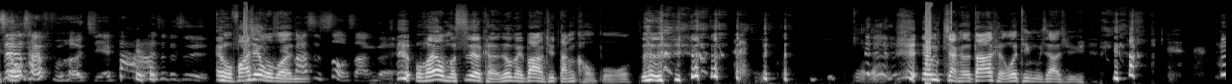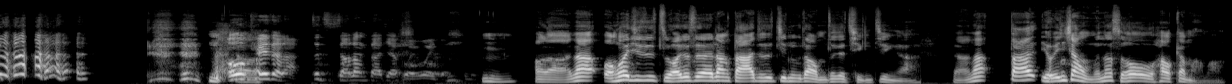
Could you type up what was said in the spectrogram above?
这样才符合结巴，是不是？哎、我发现我们结巴是受伤的，我发现我们四个可能都没办法去当口播，真的 用讲的大家可能会听不下去。OK 的啦，这只是要让大家回味的。嗯，好了，那晚会其实主要就是让大家就是进入到我们这个情境啊。啊，那大家有印象我们那时候还有干嘛吗？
